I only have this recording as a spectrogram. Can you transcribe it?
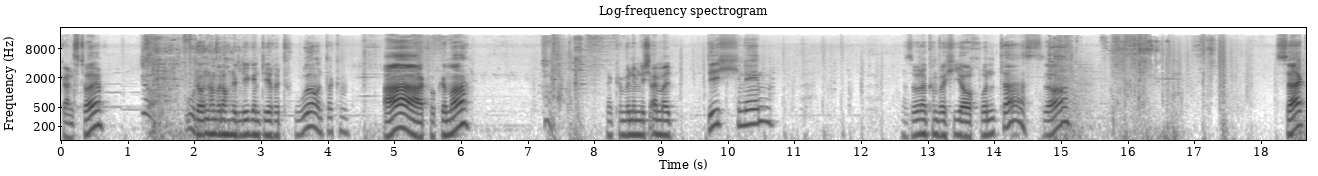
Ganz toll. Uh, da unten haben wir noch eine legendäre Truhe und da können... Ah, gucke mal. Dann können wir nämlich einmal dich nehmen. So, dann kommen wir hier auch runter. So. Zack.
